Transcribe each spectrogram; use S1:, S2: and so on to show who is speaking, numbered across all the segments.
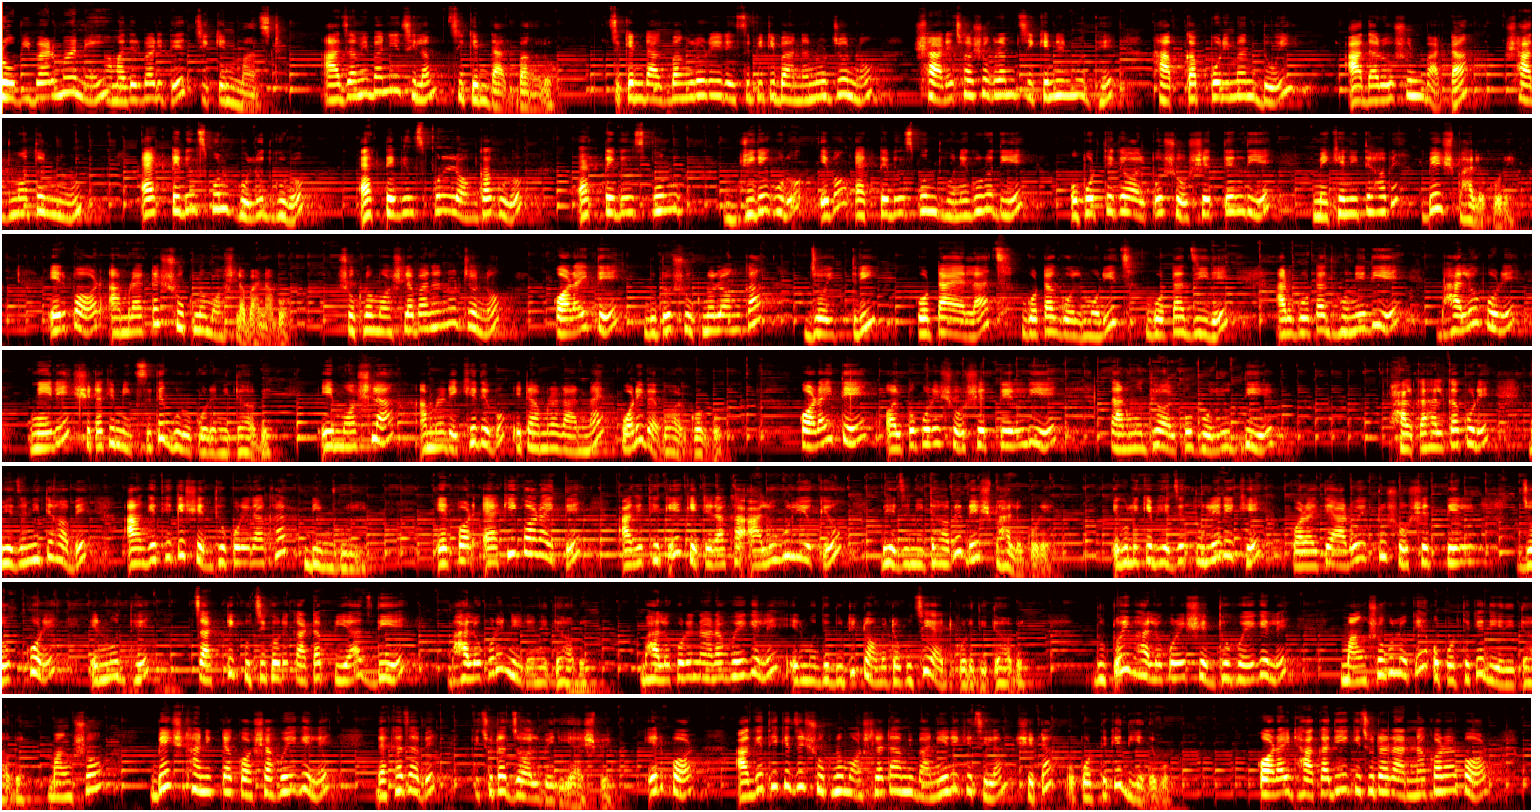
S1: রবিবার মানেই আমাদের বাড়িতে চিকেন মাস্ট। আজ আমি বানিয়েছিলাম চিকেন ডাক বাংলো। চিকেন ডাক বাংলোর এই রেসিপিটি বানানোর জন্য সাড়ে ছশো গ্রাম চিকেনের মধ্যে হাফ কাপ পরিমাণ দই, আদা রসুন বাটা, স্বাদ মতো নুন, এক টেবিল স্পুন হলুদ গুঁড়ো, এক টেবিল স্পুন লঙ্কা গুঁড়ো, এক টেবিল স্পুন জিরে গুঁড়ো এবং এক টেবিল স্পুন ধনে গুঁড়ো দিয়ে ওপর থেকে অল্প সর্ষের তেল দিয়ে মেখে নিতে হবে বেশ ভালো করে। এরপর আমরা একটা শুকনো মশলা বানাবো। শুকনো মশলা বানানোর জন্য কড়াইতে দুটো শুকনো লঙ্কা জৈত্রী গোটা এলাচ, গোটা গোলমরিচ, গোটা জিরে আর গোটা ধনে দিয়ে ভালো করে নেড়ে সেটাকে মিক্সিতে গুঁড়ো করে নিতে হবে। এই মশলা আমরা রেখে দেব, এটা আমরা রান্নায় পরে ব্যবহার করব। কড়াইতে অল্প করে সর্ষের তেল দিয়ে তার মধ্যে অল্প হলুদ দিয়ে হালকা হালকা করে ভেজে নিতে হবে। আগে থেকে সেদ্ধ করে রাখা ডিমগুলি। এরপর একই কড়াইতে আগে থেকে কেটে রাখা আলুগুলিওকেও ভেজে নিতে হবে বেশ ভালো করে। এগুলিকে ভেজে তুলে রেখে কড়াইতে আরও একটু সর্ষের তেল যোগ করে এর মধ্যে চারটি কুচি করে কাটা পেঁয়াজ দিয়ে ভালো করে নেড়ে নিতে হবে। ভালো করে নাড়া হয়ে গেলে এর মধ্যে দুটি টমেটো কুচি অ্যাড করে দিতে হবে। দুটোই ভালো করে সেদ্ধ হয়ে গেলে মাংসগুলোকে ওপর থেকে দিয়ে দিতে হবে। মাংস বেশ খানিকটা কষা হয়ে গেলে দেখা যাবে কিছুটা জল বেরিয়ে আসবে। এরপর আগে থেকে যে শুকনো মশলাটা আমি বানিয়ে রেখেছিলাম সেটা ওপর থেকে দিয়ে দেব। কড়াই ঢাকা দিয়ে কিছুটা রান্না করার পর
